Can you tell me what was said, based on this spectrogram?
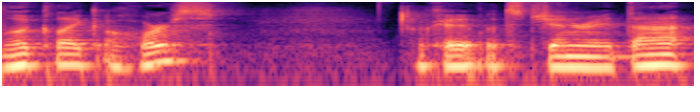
look like a horse. Okay, let's generate that.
